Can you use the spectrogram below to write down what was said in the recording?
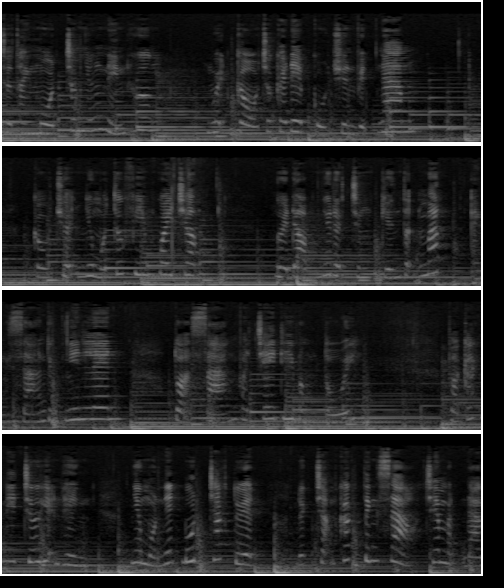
trở thành một trong những nén hương nguyện cầu cho cái đẹp cổ truyền Việt Nam. Câu chuyện như một thước phim quay chậm, người đọc như được chứng kiến tận mắt, ánh sáng được nhen lên, tỏa sáng và che đi bóng tối. Và các nét chữ hiện hình như một nét bút chắc tuyệt được chạm khắc tinh xảo trên mặt đá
